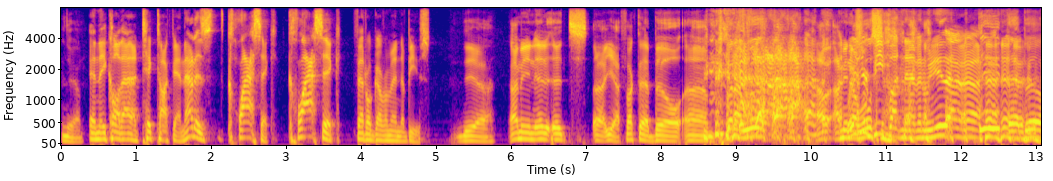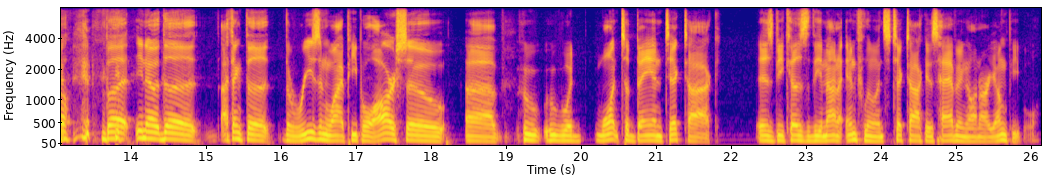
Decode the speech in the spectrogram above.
Yeah. And they call that a TikTok ban. That is classic, classic federal government abuse. Yeah. I mean, it, it's uh, yeah. Fuck that bill. Um, but I will. I, I mean, Where's I your will beat say- button, Evan? We need that. that bill. But you know the I think the the reason why people are so uh, who who would want to ban TikTok is because of the amount of influence TikTok is having on our young people,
